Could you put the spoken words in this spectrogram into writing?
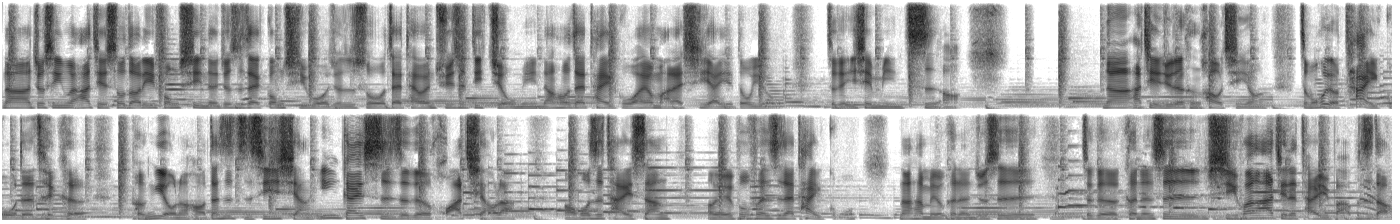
那就是因为阿杰收到了一封信呢，就是在恭喜我，就是说在台湾区是第九名，然后在泰国还有马来西亚也都有这个一些名次啊。那阿姐也觉得很好奇哦，怎么会有泰国的这个朋友呢？哈，但是仔细一想，应该是这个华侨啦，哦，或是台商哦，有一部分是在泰国，那他们有可能就是这个，可能是喜欢阿姐的台语吧，不知道。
